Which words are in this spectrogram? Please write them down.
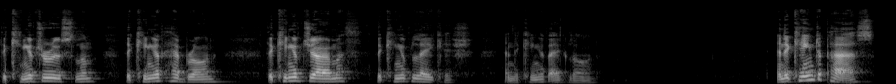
the king of Jerusalem, the king of Hebron, the king of Jarmuth, the king of Lachish, and the king of Eglon. And it came to pass,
